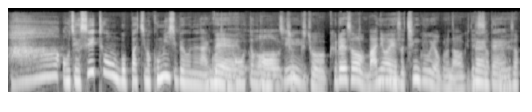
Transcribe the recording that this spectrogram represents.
아, 어, 제가 스위트홈 못 봤지만 고민 씨 배우는 알거든요. 네. 어떤 분인지. 어, 저, 저, 그래서 마녀에서 음. 친구 역으로 나오기도 네, 했었고요. 네. 그래서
